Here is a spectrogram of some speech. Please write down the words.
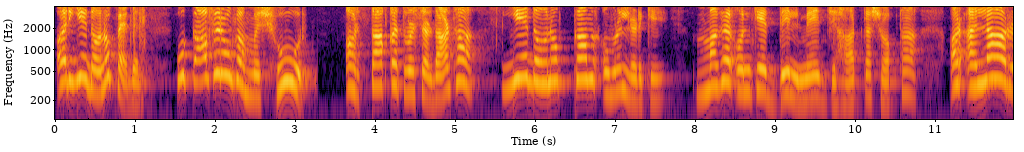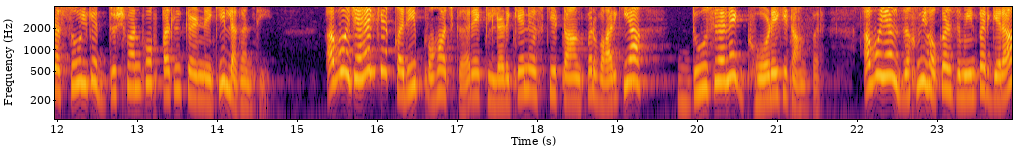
اور یہ دونوں پیدل۔ وہ کافروں کا مشہور اور طاقتور سردار تھا۔ یہ دونوں کم عمر لڑکے، مگر ان کے دل میں جہاد کا شوق تھا اور اللہ اور رسول کے دشمن کو قتل کرنے کی لگن تھی۔ ابو جہل کے قریب پہنچ کر ایک لڑکے نے اس کی ٹانگ پر وار کیا، دوسرے نے گھوڑے کی ٹانگ پر۔ ابو جہل زخمی ہو کر زمین پر گرا،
